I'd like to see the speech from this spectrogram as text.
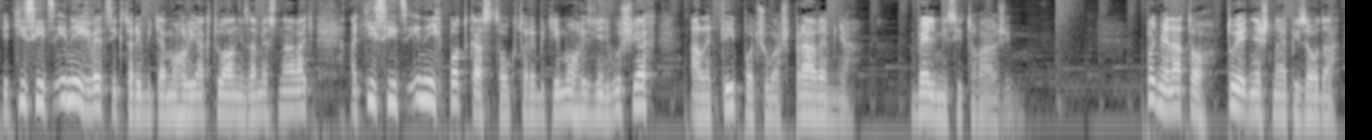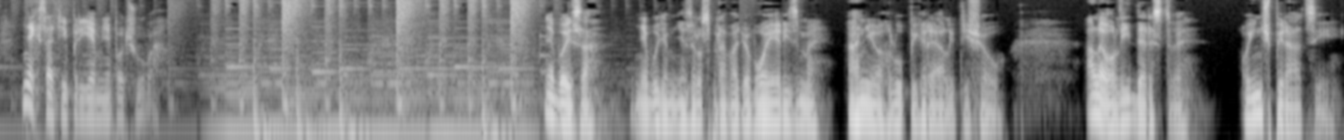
Je tisíc iných vecí, ktoré by ťa mohli aktuálne zamestnávať a tisíc iných podcastov, ktoré by ti mohli znieť v ušiach, ale ty počúvaš práve mňa. Veľmi si to vážim. Poďme na to, tu je dnešná epizóda, nech sa ti príjemne počúva. Neboj sa, nebudem dnes rozprávať o vojerizme ani o hlúpych reality show, ale o líderstve, o inšpirácii,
